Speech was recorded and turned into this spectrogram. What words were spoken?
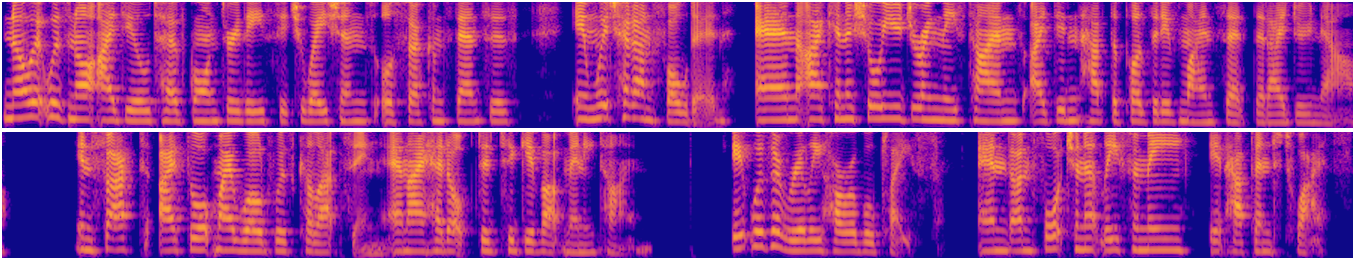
No, it was not ideal to have gone through these situations or circumstances in which had unfolded. And I can assure you during these times, I didn't have the positive mindset that I do now. In fact, I thought my world was collapsing and I had opted to give up many times. It was a really horrible place. And unfortunately for me, it happened twice.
